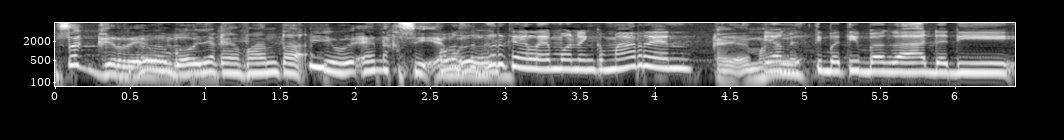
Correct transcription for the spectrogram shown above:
Seger ya. Eh, bener. baunya kayak Fanta. Iya enak sih. Kalau emang. seger kayak lemon yang kemarin. Kayak emang yang tiba-tiba nggak ada di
